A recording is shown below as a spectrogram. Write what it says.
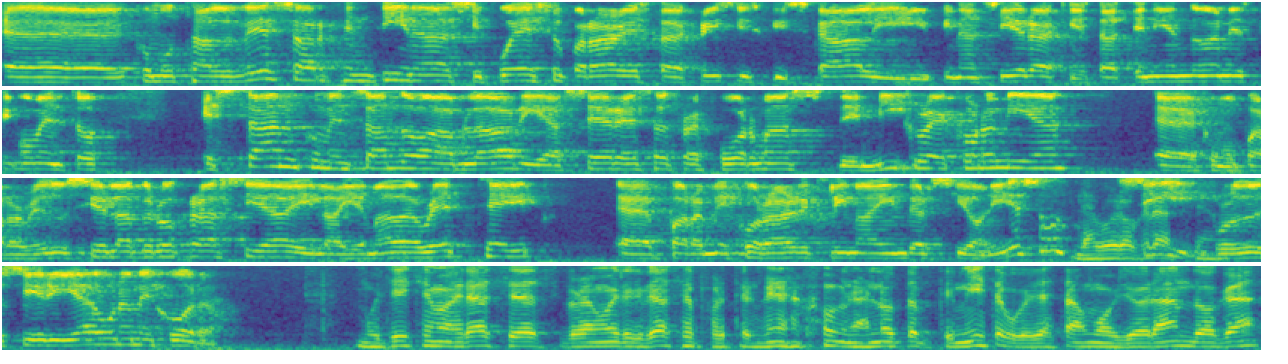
eh, como tal vez Argentina, si puede superar esta crisis fiscal y financiera que está teniendo en este momento, están comenzando a hablar y hacer esas reformas de microeconomía, como para reducir la burocracia y la llamada red tape, eh, para mejorar el clima de inversión. Y eso sí produciría una mejora. Muchísimas gracias, Brian Gracias por terminar con una nota optimista, porque ya estamos llorando acá.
